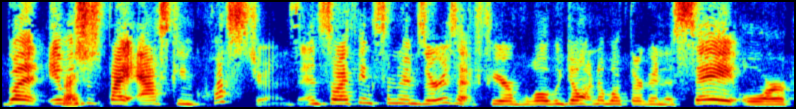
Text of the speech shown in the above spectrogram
But it right. was just by asking questions. And so i think sometimes there is that fear of well we don't know what they're going to say or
